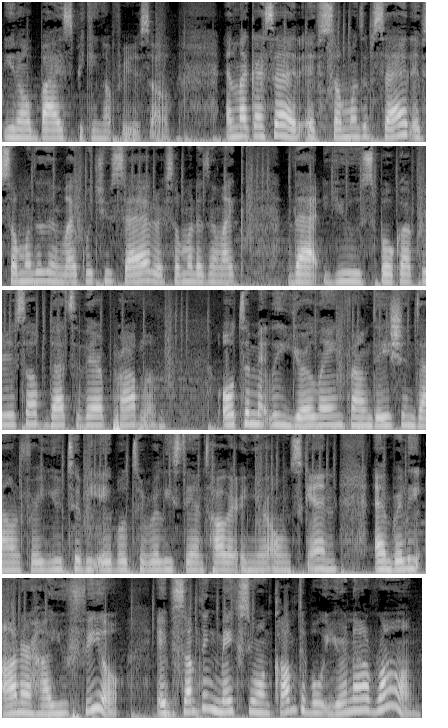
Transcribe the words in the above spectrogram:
you know, by speaking up for yourself. And like I said, if someone's upset, if someone doesn't like what you said, or someone doesn't like that you spoke up for yourself, that's their problem. Ultimately, you're laying foundation down for you to be able to really stand taller in your own skin and really honor how you feel. If something makes you uncomfortable, you're not wrong.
